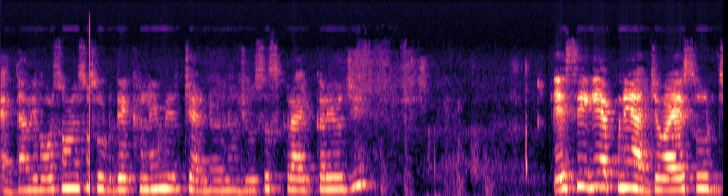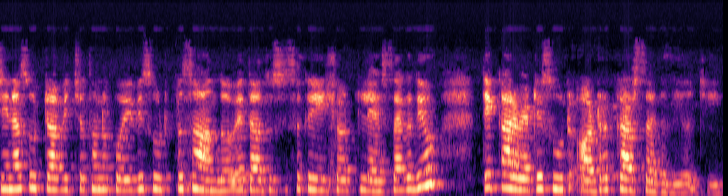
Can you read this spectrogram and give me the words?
ਐਦਾਂ ਦੇ ਹੋਰ ਸੋਹਣੇ ਸੂਟ ਦੇਖਣ ਲਈ ਮੇਰੇ ਚੈਨਲ ਨੂੰ ਜਰੂਰ ਸਬਸਕ੍ਰਾਈਬ ਕਰਿਓ ਜੀ। ਇਹ ਸੀਗੇ ਆਪਣੇ ਅੱਜ ਵਾਲੇ ਸੂਟ, ਜਿਨ੍ਹਾਂ ਸੂਟਾਂ ਵਿੱਚੋਂ ਤੁਹਾਨੂੰ ਕੋਈ ਵੀ ਸੂਟ ਪਸੰਦ ਹੋਵੇ ਤਾਂ ਤੁਸੀਂ ਸਕਰੀਨਸ਼ਾਟ ਲੈ ਸਕਦੇ ਹੋ। ਤੇ ਘਰ ਬੈਠੇ ਸੂਟ ਆਰਡਰ ਕਰ ਸਕਦੇ ਹੋ ਜੀ।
